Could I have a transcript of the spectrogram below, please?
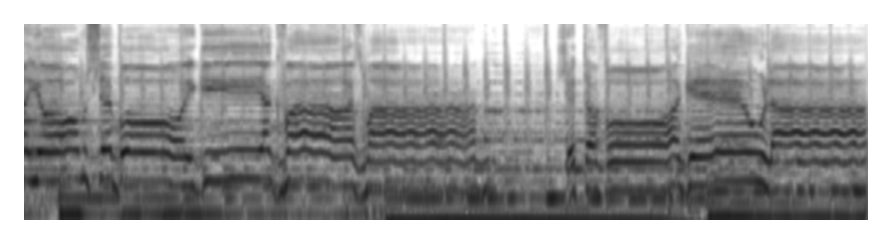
היום שבו הגיע כבר הזמן שתבוא הגאולה.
